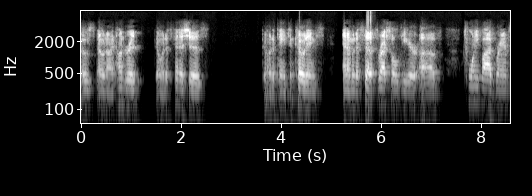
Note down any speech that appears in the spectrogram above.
0900, go into finishes, go into paints and coatings, and I'm going to set a threshold here of 25 grams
